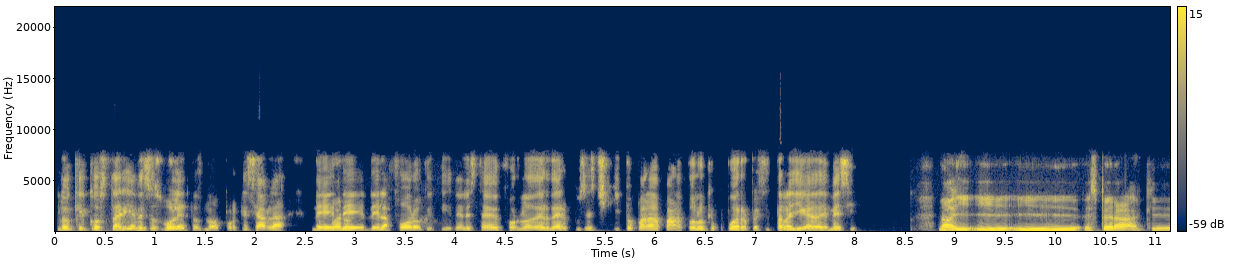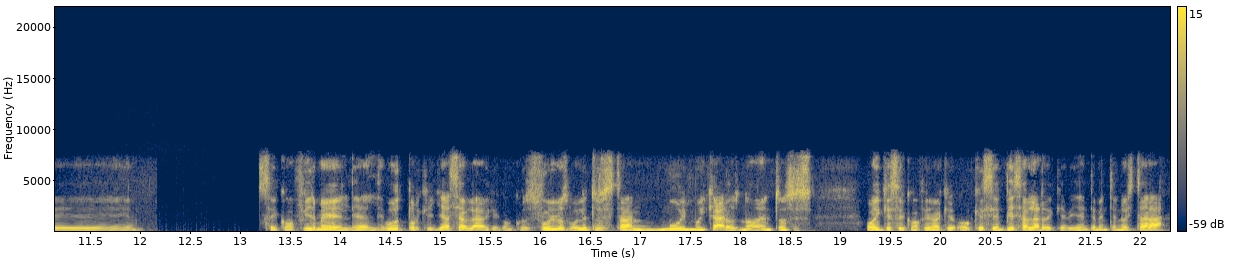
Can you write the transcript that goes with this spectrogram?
lo que costarían esos boletos, ¿no? Porque se habla de, del aforo que tiene el estadio de Fort Lauderdale, pues es chiquito para, para todo lo que puede representar la llegada de Messi. No, y, espera a que se confirme el día del debut, porque ya se hablaba que con Cruz Azul los boletos estaban muy, muy caros, ¿no? Entonces, hoy que se confirma que, o que se empieza a hablar de que evidentemente no estará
